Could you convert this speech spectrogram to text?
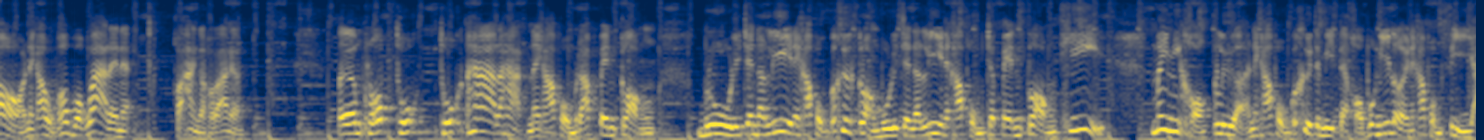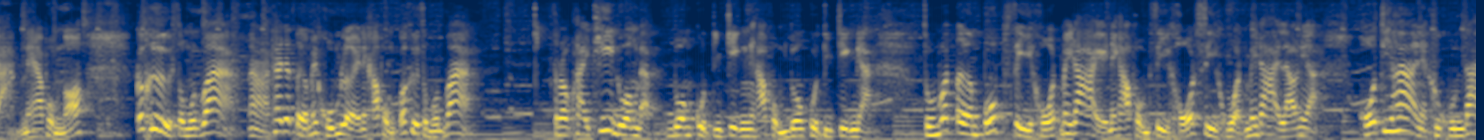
ต่อนะครับผมก็บอกว่าอะไรเนี่ยขออ่านก่อนขออ่านก่อนเติมครบทุกทุก 5 รหัสนะครับผมรับเป็นกล่อง Blue Legendary นะครับผมก็คือกล่อง Blue Legendary นะครับผมจะเป็นกล่องที่ไม่มีของเกลือนะครับผมก็คือจะมีแต่ของพวกนี้เลยนะครับผม 4 อย่างนะครับผมเนาะก็คือสมมุติว่าอ่าถ้าจะเติมไม่คุ้มเลยนะครับผมก็คือสมมุติว่าสำหรับใครที่ดวงแบบดวงกุดจริงๆนะครับผมดวงกุดจริงๆเนี่ยสมมติว่าเติมปุ๊บ 4 โค้ดไม่ได้นะครับผม 4 โค้ด 4 ขวดไม่ได้แล้วเนี่ย โค้ดที่ 5 เนี่ยคือคุณได้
